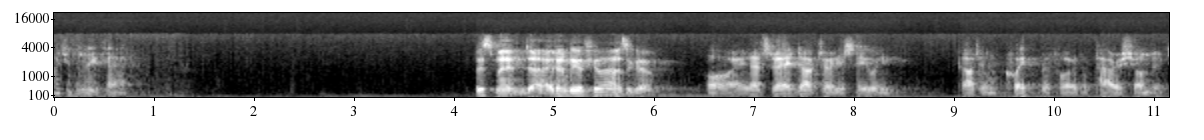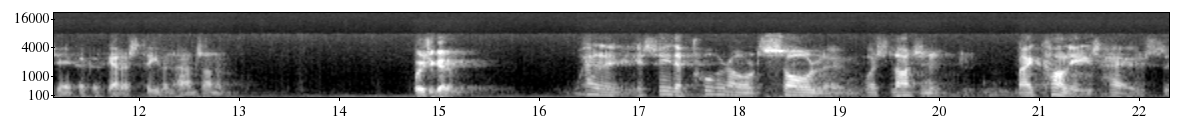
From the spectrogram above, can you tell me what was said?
Would you believe that? This man died only a few hours ago. Oh, aye, that's right, Doctor. You see, we got him quick before the parish undertaker could get his thieving hands on him. Where'd you get him? Well, uh, you see, the poor old soul uh, was lodging at my colleague's house. Uh,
